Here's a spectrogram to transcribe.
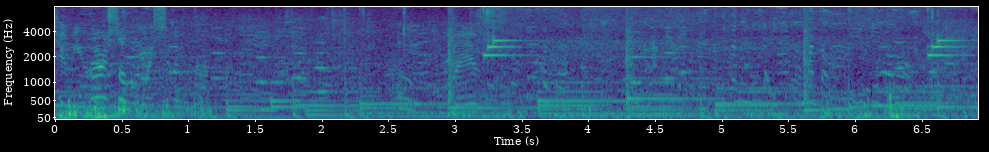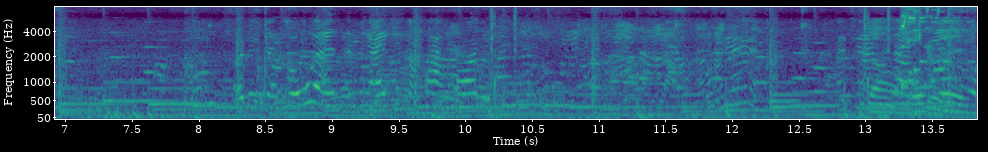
지금 이걸 써보고. 어, 왜? ở đi ngay cái cặp Rồi, ok.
